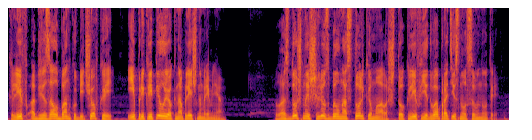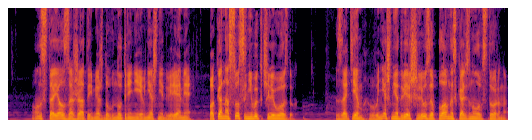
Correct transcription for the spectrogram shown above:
Клифф обвязал банку бечевкой и прикрепил ее к наплечным ремням. Воздушный шлюз был настолько мал, что Клифф едва протиснулся внутрь. Он стоял зажатый между внутренней и внешней дверями пока насосы не выкачали воздух. Затем внешняя дверь шлюза плавно скользнула в сторону,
